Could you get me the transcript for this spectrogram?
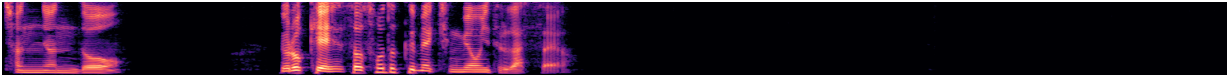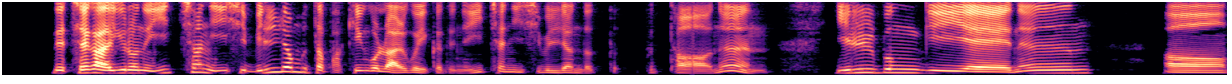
전년도 이렇게 해서 소득금액 증명원이 들어갔어요. 근데 제가 알기로는 2021년부터 바뀐 걸로 알고 있거든요. 2021년부터는 1분기에는 어,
